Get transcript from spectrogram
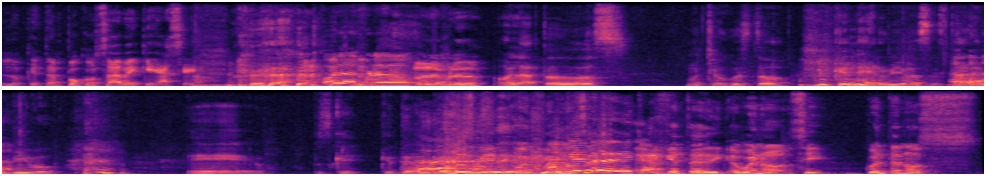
lo que tampoco sabe que hace. Hola, Alfredo. Hola, Alfredo. Hola a todos. Mucho gusto. Qué nervios estar en vivo. Eh, pues qué, ¿qué tengo que decir? Pues, pues, ¿A no qué sé, te dedicas? ¿A qué te dedicas? Bueno, sí, cuéntanos.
